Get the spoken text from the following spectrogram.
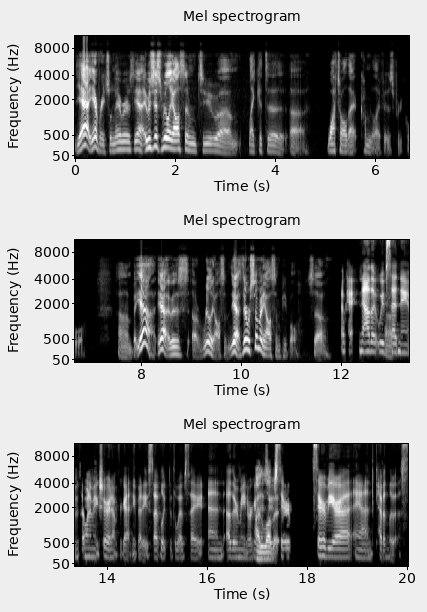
yeah, yeah, Rachel Nabors. Yeah, it was just really awesome to um, like get to uh, watch all that come to life. It was pretty cool. Um, but yeah, yeah, it was uh, really awesome. Yeah, there were so many awesome people. So okay, now that we've uh, said names, I want to make sure I don't forget anybody. So I've looked at the website and other main organizers: I love it. Sarah, Sarah Vieira and Kevin Lewis.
